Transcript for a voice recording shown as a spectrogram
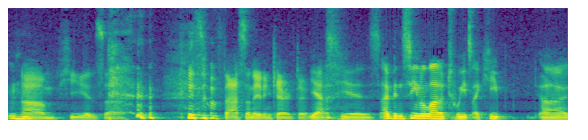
Mhm. Um, he is uh, he's a fascinating character. Yes, he is. I've been seeing a lot of tweets. I keep uh,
